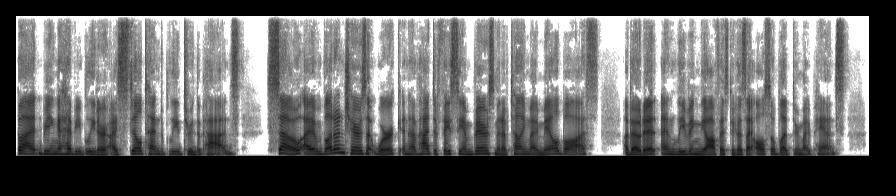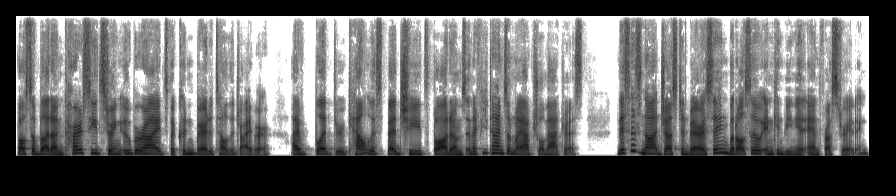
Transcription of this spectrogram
But being a heavy bleeder, I still tend to bleed through the pads. So I have blood on chairs at work and have had to face the embarrassment of telling my male boss about it and leaving the office because I also bled through my pants. I've also bled on car seats during Uber rides, but couldn't bear to tell the driver. I've bled through countless bed sheets, bottoms, and a few times on my actual mattress. This is not just embarrassing, but also inconvenient and frustrating.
